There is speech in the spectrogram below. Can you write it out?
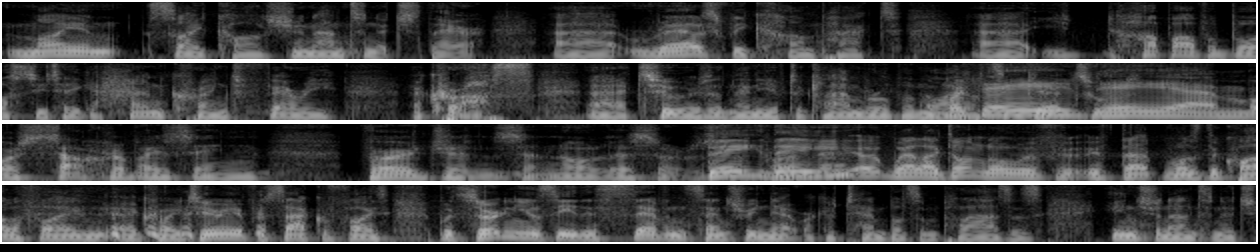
Mayan site called Xunantunich there, uh, relatively compact. Uh, you hop off a bus, you take a hand cranked ferry across uh, to it, and then you have to clamber up a mile but to they, get to it. they um, were sacrificing virgins and all this sort of They, stuff. they, uh, well, I don't know if if that was the qualifying uh, criteria for sacrifice, but certainly you'll see this seventh century network of temples and plazas in Xunantunich.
